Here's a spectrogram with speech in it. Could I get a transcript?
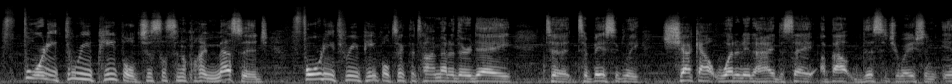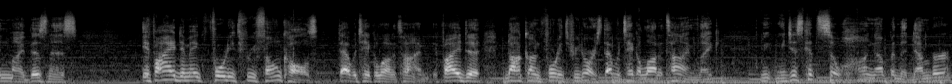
43 people just listened to my message. 43 people took the time out of their day to, to basically check out what it is I had to say about this situation in my business. If I had to make 43 phone calls, that would take a lot of time. If I had to knock on 43 doors, that would take a lot of time. Like, we, we just get so hung up in the number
